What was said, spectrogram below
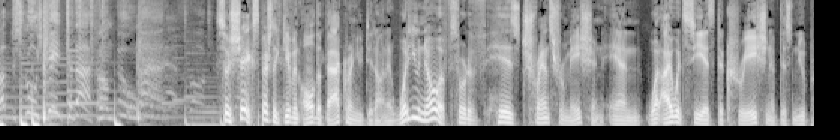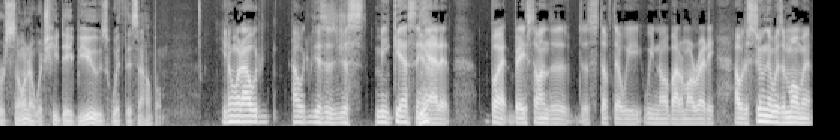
Up the school street, cause I come through mine. So, Shea, especially given all the background you did on it, what do you know of sort of his transformation and what I would see as the creation of this new persona, which he debuts with this album? You know what I would I would this is just me guessing Yeah. at it, but based on the the stuff that we we know about him already, I would assume there was a moment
